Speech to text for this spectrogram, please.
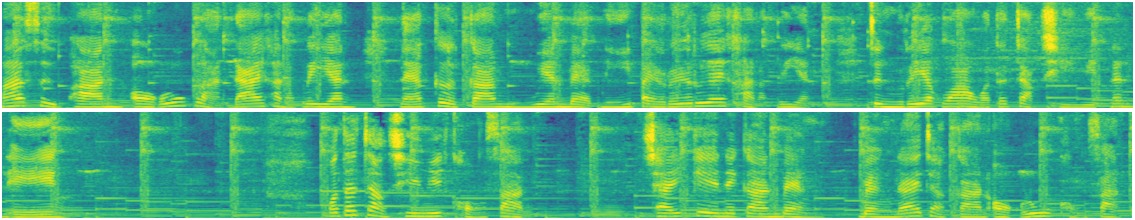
มารถสืบพันธุ์ออกลูกหลานได้ค่ะนักเรียน และเกิดการหมุนเวียนแบบนี้ไปเรื่อยๆ ค่ะนักเรียน จึงเรียกว่าวัฏจักรชีวิตนั่นเอง วัฏจักรชีวิตของสัตว์ ใช้เกณฑ์ในการแบ่งแบ่งได้จากการออกลูกของสัตว์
